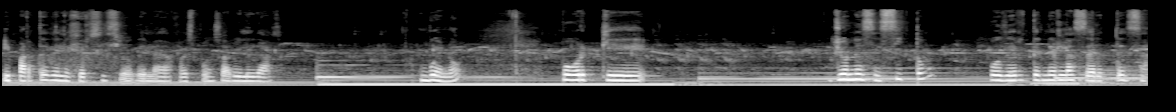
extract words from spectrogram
y parte del ejercicio de la responsabilidad. Bueno, porque yo necesito poder tener la certeza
